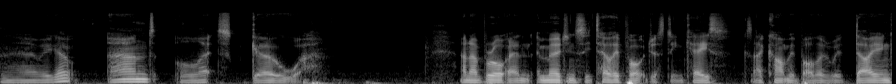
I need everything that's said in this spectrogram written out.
There we go. And let's go. And I brought an emergency teleport just in case, because I can't be bothered with dying.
